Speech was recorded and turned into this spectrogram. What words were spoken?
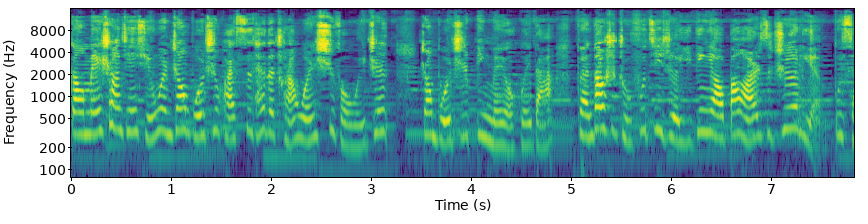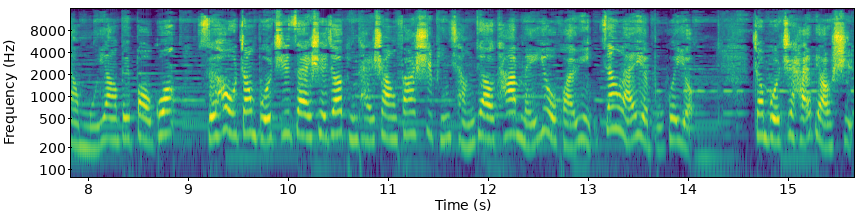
港媒上前询问张柏芝怀四胎的传闻是否为真，张柏芝并没有回答，反倒是嘱咐记者者一定要帮儿子遮脸，不想模样被曝光。随后，张柏芝在社交平台上发视频强调她没有怀孕，将来也不会有。张柏芝还表示，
